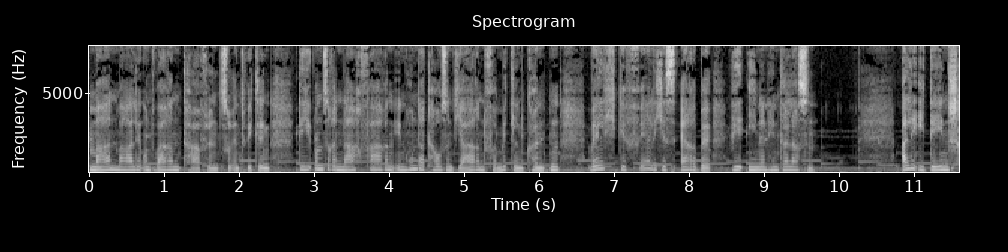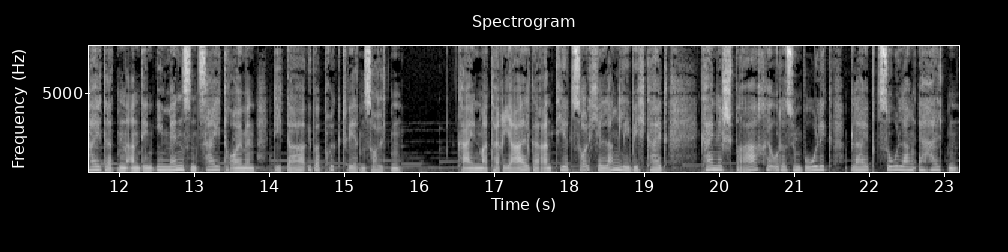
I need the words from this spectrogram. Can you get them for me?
Mahnmale und Warntafeln zu entwickeln, die unseren Nachfahren in 100.000 Jahren vermitteln könnten, welch gefährliches Erbe wir ihnen hinterlassen. Alle Ideen scheiterten an den immensen Zeiträumen, die da überbrückt werden sollten. Kein Material garantiert solche Langlebigkeit, keine Sprache oder Symbolik bleibt so lang erhalten.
